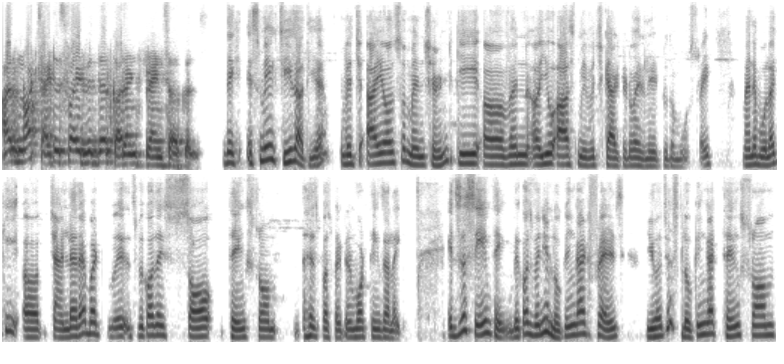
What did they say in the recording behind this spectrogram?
are not satisfied with their current friend circles देख इसमें एक चीज़ आती है विच आई ऑल्सो मैंशनड कि when you asked me which character do I relate to the most right मैंने बोला कि चैंडलर uh, है but it's because I saw things from his perspective and what things are like. It's the same thing because when you're looking at friends you are just looking at things from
